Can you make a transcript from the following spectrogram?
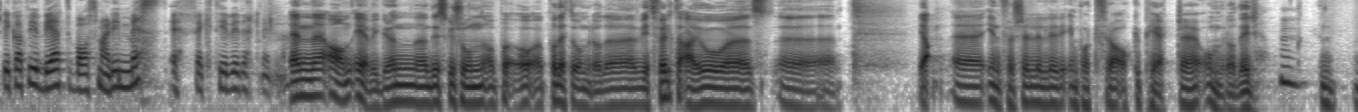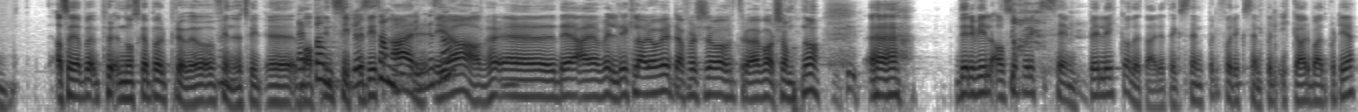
Slik at vi vet hva som er de mest effektive virkemidlene. En annen eviggrønn diskusjon på, på, dette området, Huitfeldt, er jo uh, ja, eh, innførsel eller import fra okkuperte områder. Mm. Altså, jeg, nå skal jeg bare prøve å finne ut uh, hva prinsippet ditt er. Ja, uh, Det er jeg veldig klar over, derfor så tror jeg varsomt nå. Dere vil altså f.eks. ikke, og dette er et eksempel, for ikke Arbeiderpartiet,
